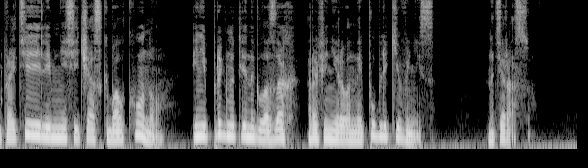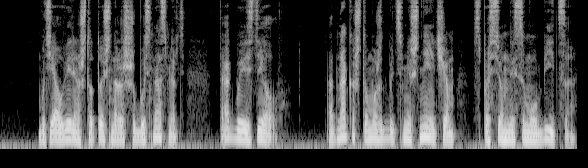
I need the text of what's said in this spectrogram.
пройти ли мне сейчас к балкону и не прыгнуть ли на глазах рафинированной публики вниз, на террасу. Будь я уверен, что точно расшибусь насмерть, так бы и сделал. Однако, что может быть смешнее, чем спасенный самоубийца?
